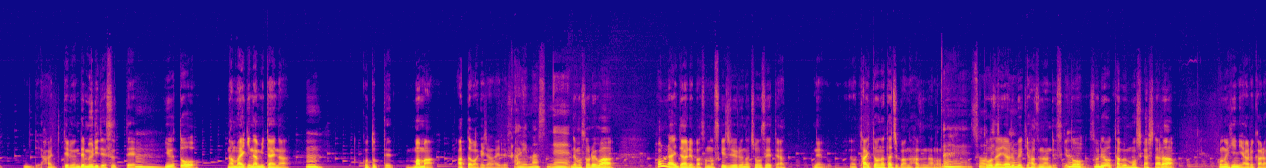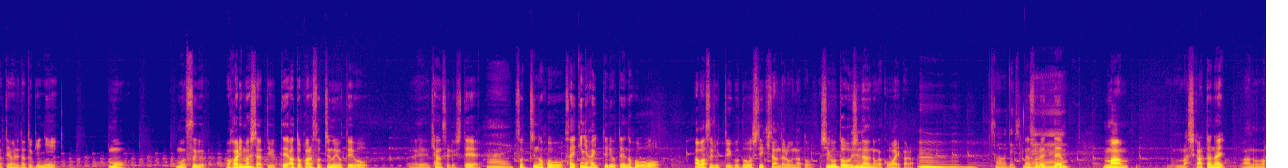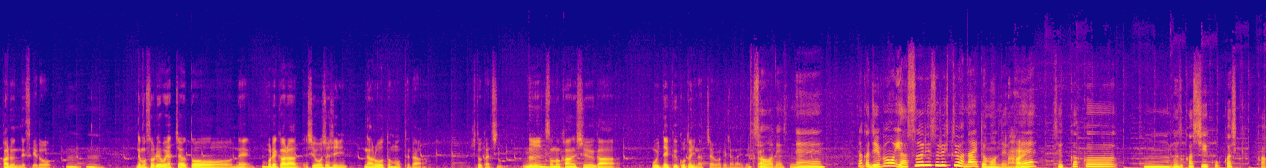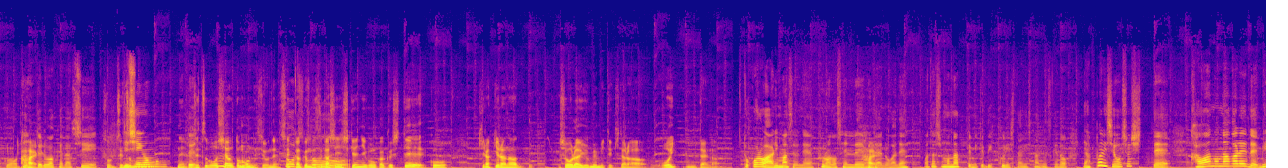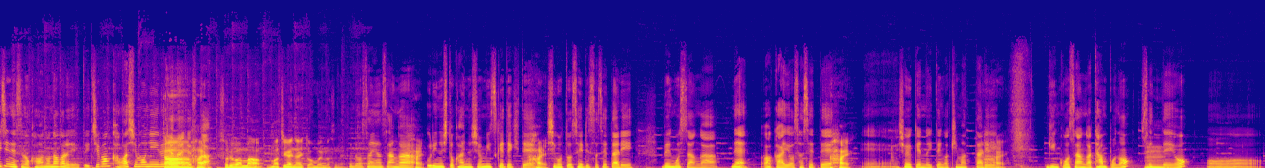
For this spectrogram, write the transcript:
入ってるんで無理ですってうん。言うと、生意気なみたいなうん、ことってまあまああったわけじゃないですか。ありますね。でもそれは本来であればそのスケジュールの調整ってあね対等な立場のはずなので、ええそうですね。当然やるべきはずなんですけど、うんうん。それを多分もしかしたらこの日にやるからって言われた時にもうもうすぐ分かりましたって言って、後からそっちの予定を、えーキャンセルしてはい。そっちの方最近に入ってる予定の方を合わせるっていうことをしてきたんだろうなと。仕事を失うのが怖いから,、うんうんうん、そうですね。それってまあまあ仕方ないあの分かるんですけどうんうん、でもそれをやっちゃうとねうん。これから司法書士になろうと思ってた人たちうん。にその慣習が置いていくことになっちゃうわけじゃないですか。そうですね。なんか自分を安売りする必要はないと思うんだよね。はい。せっかく、うん、難しい国家資格を取ってるわけだし、そう絶望自信を持ね、て。絶望しちゃうと思うんですよね、せっかく難しい試験に合格してこうキラキラな将来を夢見てきたらおいみたいな。ところはありますよね。プロの洗礼みたいのがね、私もなってみてびっくりしたりしたんですけど、やっぱり司法書士って川の流れでビジネスの川の流れでいうと一番川下にいるじゃないですか。はい、それはまあ間違いないとは思いますね。不動産屋さんはい。が売り主と買い主を見つけてきてはい。仕事を成立させたり、弁護士さんがね和解をさせて、はい、えー所有権の移転が決まったり、はい、銀行さんが担保の設定を、おー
